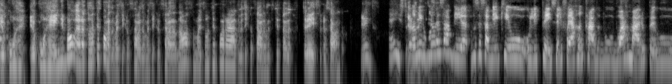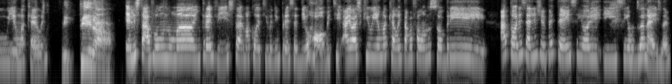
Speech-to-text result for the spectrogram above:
eu, com, eu com Hannibal era toda temporada, vai ser cancelada, vai ser cancelada. Nossa, mais uma temporada, vai ser cancelada, vai ser cancelada. Três foi cancelada. E é isso. É isso. E Amigo, gente- você sabia, você sabia que o, o Lee Pace ele foi arrancado do, do armário pelo Ian McKellen? Mentira! Eles estavam numa entrevista, era uma coletiva de imprensa de O Hobbit. Aí eu acho que o Ian McKellen estava falando sobre atores LGBT em Senhor e, e Senhor dos Anéis, né?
